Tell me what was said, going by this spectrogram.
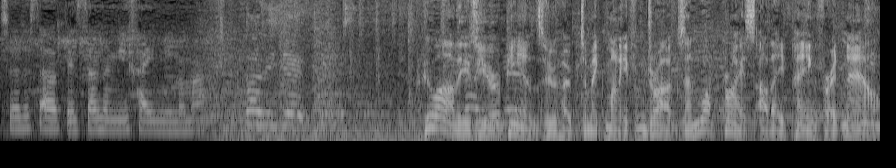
Solo estaba pensando en mi hija y mi mamá. Who are these Europeans who hope to make money from drugs, and what price are they paying for it now?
